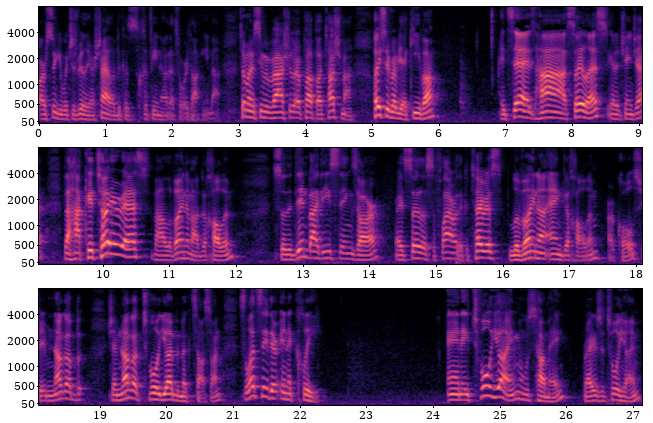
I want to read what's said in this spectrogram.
our sugi, which is really our shaila because chafina. That's what we're talking about. So I'm going to Papa Tashma Hoysev Rabbi Akiva. It says ha soiles. You got to change that. The haketoyres v'halavayim agachalim. So the din by these things are right? Soilus, the flour, the keteris, levina, and gechalim are coals. Shem naga, tvul b'mektasan. So let's say they're in a kli, and a tvul yom who's tame, right? Is a tvul yom.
